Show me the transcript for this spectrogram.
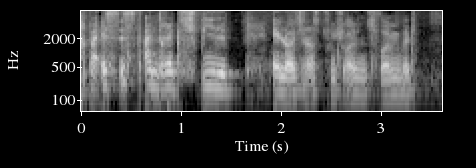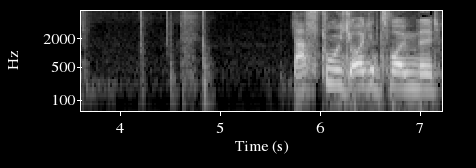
Aber es ist ein Drecksspiel. Ey Leute, das tue ich euch ins Folgenbild. Das tue ich euch ins Folgenbild.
